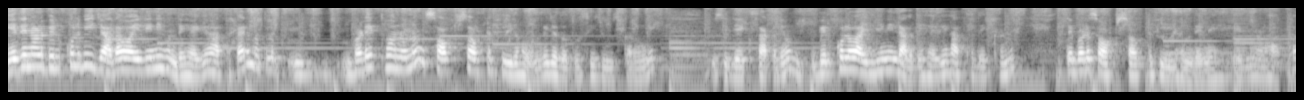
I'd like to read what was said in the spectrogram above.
ਇਹਦੇ ਨਾਲ ਬਿਲਕੁਲ ਵੀ ਜ਼ਿਆਦਾ ਆਇਲੀ ਨਹੀਂ ਹੁੰਦੇ ਹੈਗੇ ਹੱਥ ਪੈਰ। ਮਤਲਬ ਬੜੇ ਤੁਹਾਨੂੰ ਨਾ ਸੌਫਟ ਸੌਫਟ ਫੀਲ ਹੋਣਗੇ ਜਦੋਂ ਤੁਸੀਂ ਯੂਜ਼ ਕਰੋਗੇ। ਤੁਸੀਂ ਦੇਖ ਸਕਦੇ ਹੋ। ਬਿਲਕੁਲ ਆਇਲੀ ਨਹੀਂ ਲੱਗਦੇ ਹੈਗੇ ਹੱਥ ਦੇਖਣ ਨੂੰ। ਤੇ ਬੜੇ ਸੌਫਟ ਸੌਫਟ ਫੀਲ ਹੁੰਦੇ ਨੇ ਇਹਦੇ ਨਾਲ ਹੱਥ।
